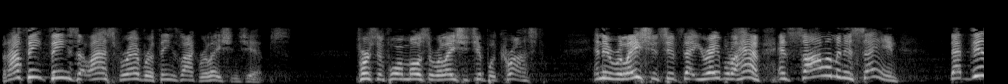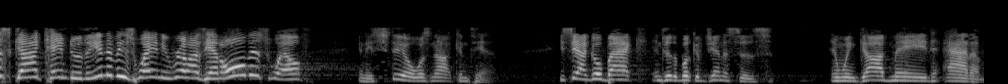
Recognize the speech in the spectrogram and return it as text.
But I think things that last forever are things like relationships. First and foremost, a relationship with Christ and the relationships that you're able to have. And Solomon is saying that this guy came to the end of his way and he realized he had all this wealth and he still was not content. You see, I go back into the book of Genesis and when God made Adam,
